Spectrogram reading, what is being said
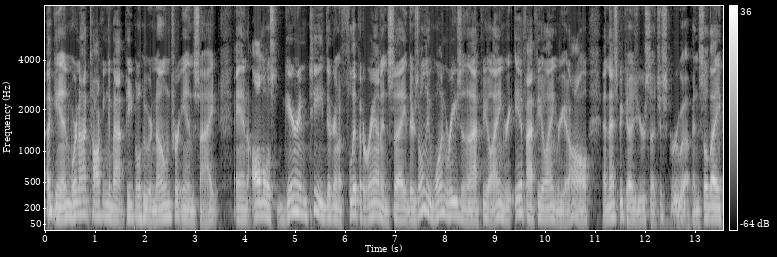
Again, we're not talking about people who are known for insight and almost guaranteed they're going to flip it around and say, There's only one reason that I feel angry, if I feel angry at all, and that's because you're such a screw up. And so they,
